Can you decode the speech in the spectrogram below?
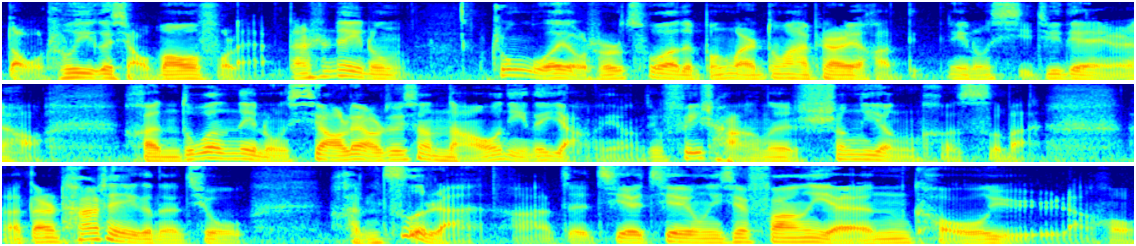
抖出一个小包袱来。但是那种中国有时候做的，甭管是动画片也好，那种喜剧电影也好，很多的那种笑料就像挠你的痒痒，就非常的生硬和死板啊。但是他这个呢就。很自然啊，这借借用一些方言口语，然后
